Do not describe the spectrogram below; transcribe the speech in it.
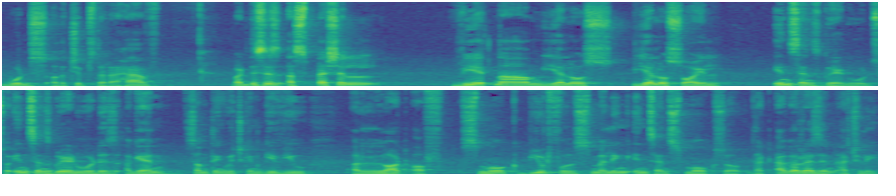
woods or the chips that I have. But this is a special Vietnam yellow yellow soil incense grade wood. So incense grade wood is again something which can give you a lot of smoke beautiful smelling incense smoke. So that agar resin actually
